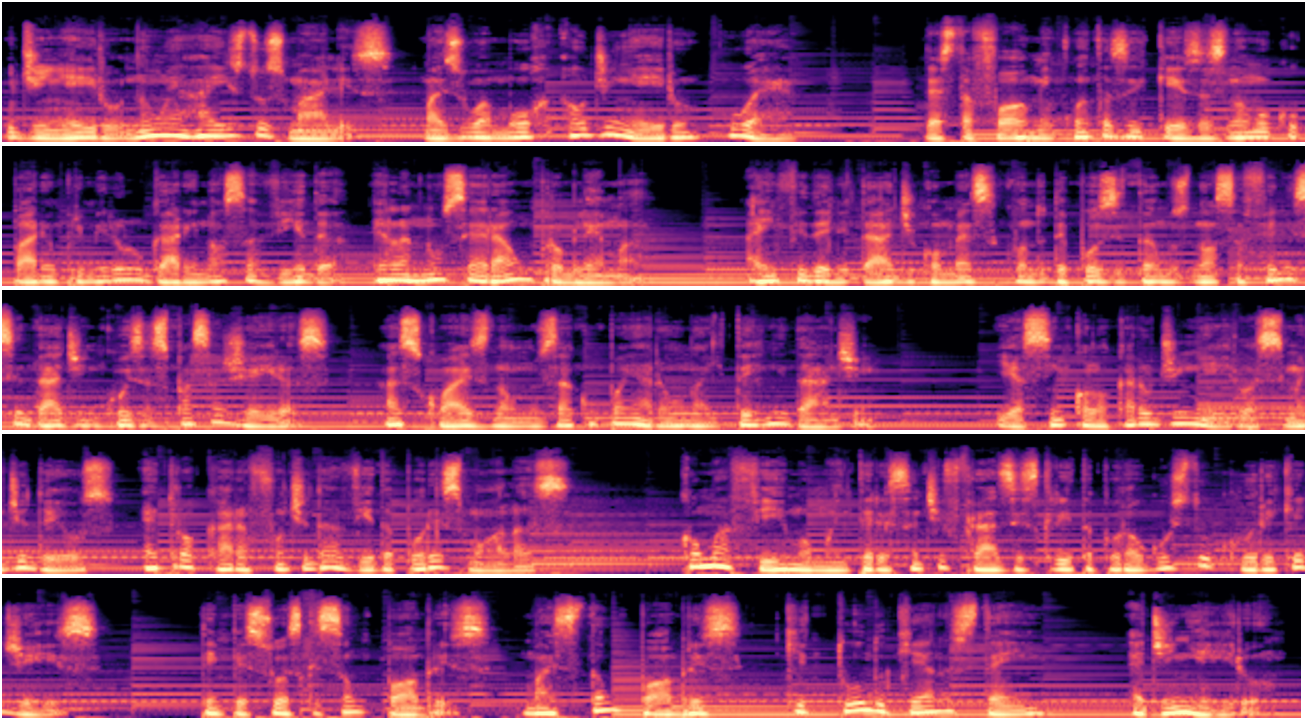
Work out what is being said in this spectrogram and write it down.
O dinheiro não é a raiz dos males, mas o amor ao dinheiro o é. Desta forma, enquanto as riquezas não ocuparem o primeiro lugar em nossa vida, ela não será um problema. A infidelidade começa quando depositamos nossa felicidade em coisas passageiras, as quais não nos acompanharão na eternidade. E assim colocar o dinheiro acima de Deus é trocar a fonte da vida por esmolas. Como afirma uma interessante frase escrita por Augusto Cury que diz: Tem pessoas que são pobres, mas tão pobres que tudo que elas têm é dinheiro.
